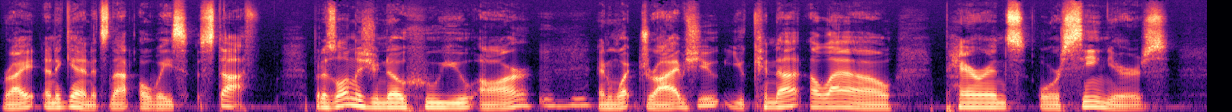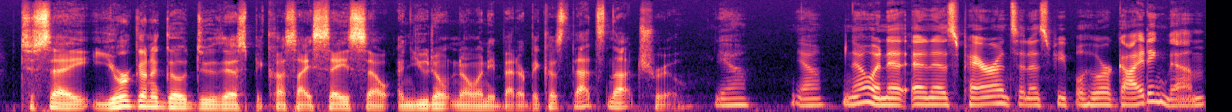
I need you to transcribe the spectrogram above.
right? And again, it's not always stuff. But as long as you know who you are and what drives you, you cannot allow parents or seniors to say, you're going to go do this because I say so, and you don't know any better, because that's not true. Yeah, yeah, no, and and as parents and as people who are guiding them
